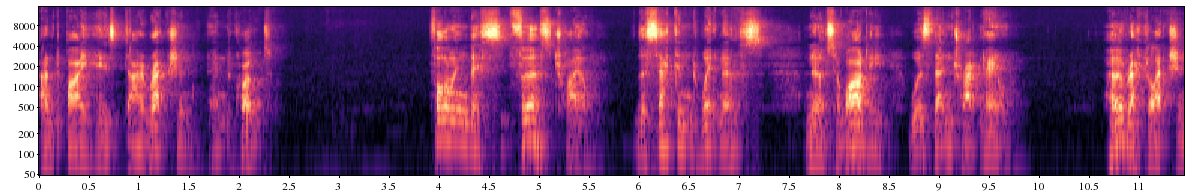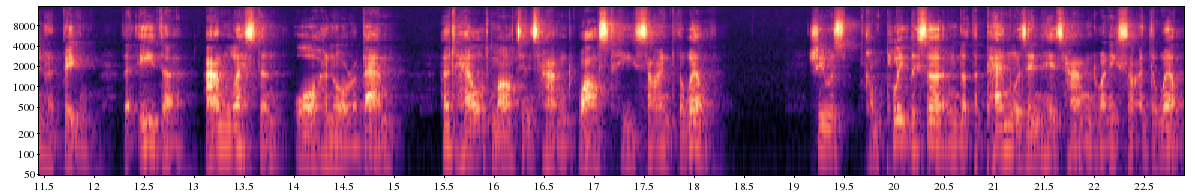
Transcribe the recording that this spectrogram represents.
and by his direction. Following this first trial, the second witness, Nurse Hawadi, was then tracked down. Her recollection had been that either Anne Liston or Honora Bem had held Martin's hand whilst he signed the will. She was completely certain that the pen was in his hand when he signed the will.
